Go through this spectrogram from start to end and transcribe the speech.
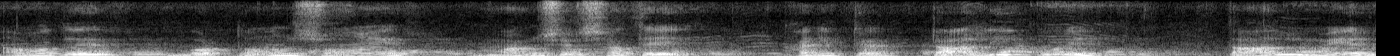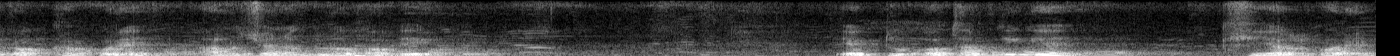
আমাদের বর্তমান সময়ের মানুষের সাথে খানিকটা টালি করে, তালমেল রক্ষা করে আলোচনাগুলো হবে। একটু কথার দিকে খেয়াল করেন।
